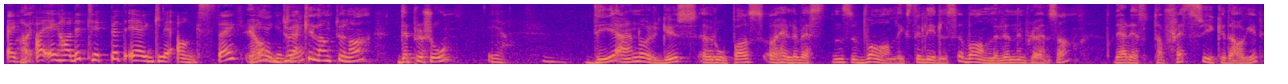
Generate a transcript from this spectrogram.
jeg, jeg hadde tippet egentlig angst, jeg. Ja, egentlig. du er ikke langt unna. Depresjon. Ja. Det er Norges, Europas og hele Vestens vanligste lidelse. Vanligere enn influensa. Det er det som tar flest sykedager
